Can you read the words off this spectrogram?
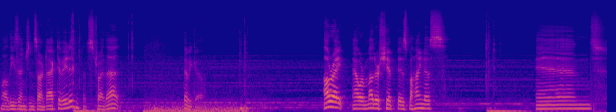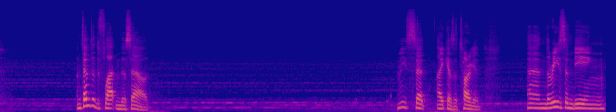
well these engines aren't activated. Let's try that. There we go. Alright, our mothership is behind us. And I'm tempted to flatten this out. Let me set Ike as a target. And the reason being,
